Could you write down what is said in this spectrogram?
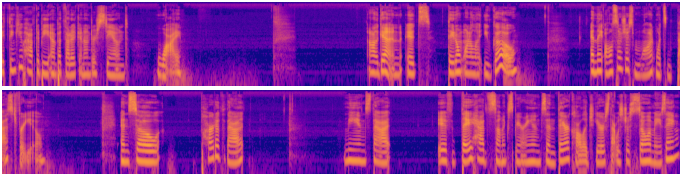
I think you have to be empathetic and understand why. Again, it's they don't want to let you go. And they also just want what's best for you. And so part of that means that if they had some experience in their college years that was just so amazing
